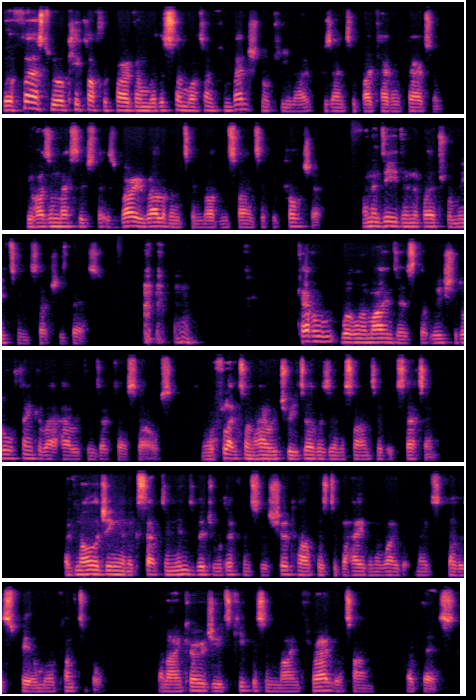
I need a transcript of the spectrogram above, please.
Well, first, we will kick off the program with a somewhat unconventional keynote presented by Kevin Cowtan, who has a message that is very relevant in modern scientific culture, and indeed in a virtual meeting such as this. Kevin will remind us that we should all think about how we conduct ourselves and reflect on how we treat others in a scientific setting. Acknowledging and accepting individual differences should help us to behave in a way that makes others feel more comfortable. And I encourage you to keep this in mind throughout your time at this,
